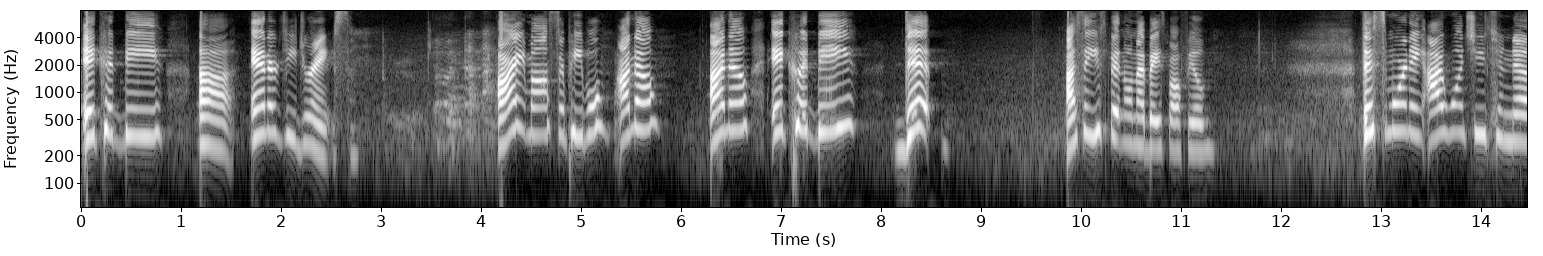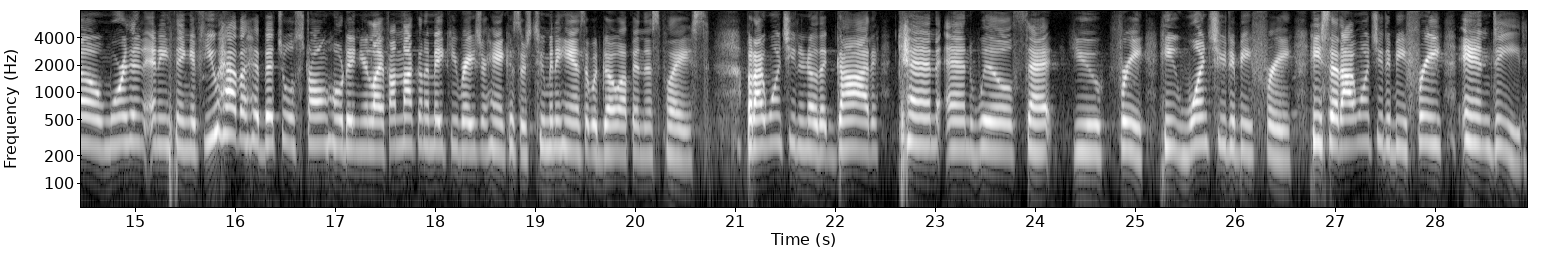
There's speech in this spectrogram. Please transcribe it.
It could be uh, energy drinks. All right, monster people, I know. I know. It could be dip. I see you spitting on that baseball field. This morning, I want you to know more than anything if you have a habitual stronghold in your life, I'm not going to make you raise your hand because there's too many hands that would go up in this place. But I want you to know that God can and will set you free. He wants you to be free. He said, I want you to be free indeed.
